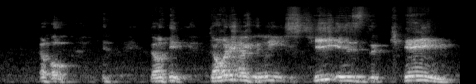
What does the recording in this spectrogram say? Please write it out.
no, don't e- don't at even. least. He is the king.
